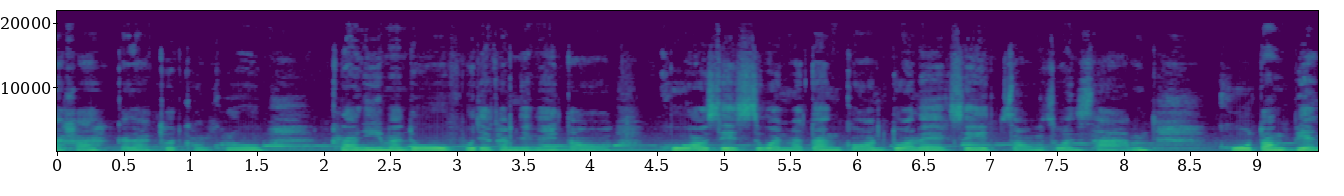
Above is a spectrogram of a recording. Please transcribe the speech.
นะคะ กระดาษทดของครู คราวนี้มาดูครูจะทำยังไงต่อ ครูเอาเศษส่วนมาตั้งก่อนตัวแรกเศษ2ส่วน3ครูต้องเปลี่ยน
